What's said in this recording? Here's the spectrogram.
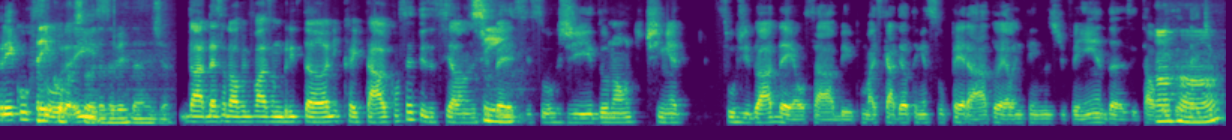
Precursora, Precursora, isso. na verdade. da- dessa nova invasão britânica e tal. E com certeza, se ela não Sim. tivesse surgido, não tinha surgido a Adele, sabe? Por mais que a Adele tenha superado ela em termos de vendas e talvez até Aham. de,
